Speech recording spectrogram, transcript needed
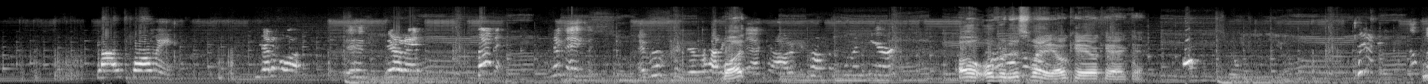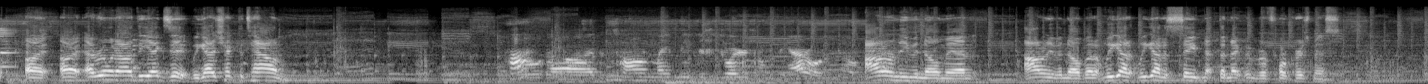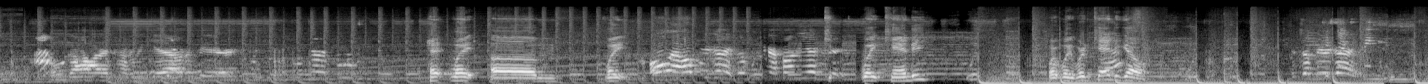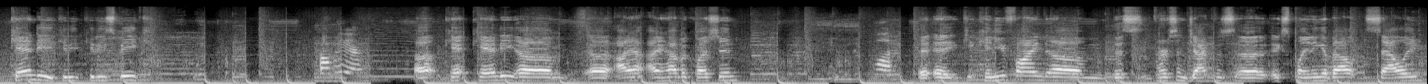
Guys, follow me. You gotta go up. Uh, There it is. Found it. Here's the exit. Everyone can remember how to What? get back out. If you're in here, Oh, over this way. Okay, okay, okay. Alright, alright, everyone out of the exit. We gotta check the town. Oh god, the town might be destroyed or something. I don't know. I don't even know, man. I don't even know, but we got we gotta save the Nightmare Before Christmas. God, how do we get out of here? Hey, wait, um, wait, Oh, I hope you guys. I found the exit. wait, Candy? Wait, wait, where'd Candy go? It's up here, guys. Candy, can you can you speak? over here. Uh, can, Candy, um, uh, I I have a question. What? Uh, uh, can you find um this person Jack was uh, explaining about, Sally?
